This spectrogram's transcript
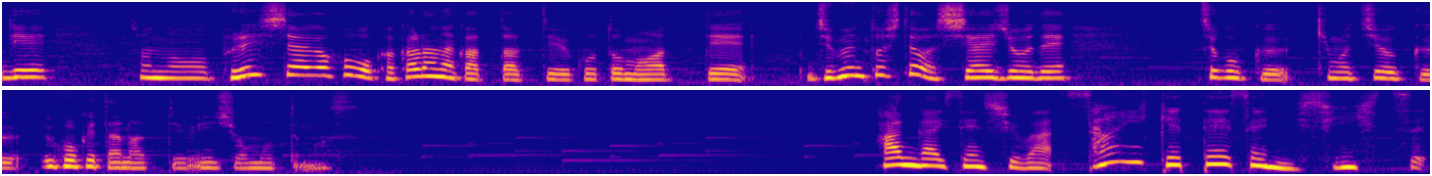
でそのプレッシャーがほぼかからなかったっていうこともあって自分としては試合上ですごく気持ちよく動けたなっていう印象を持ってます。半外選手は3位決定戦に進出。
